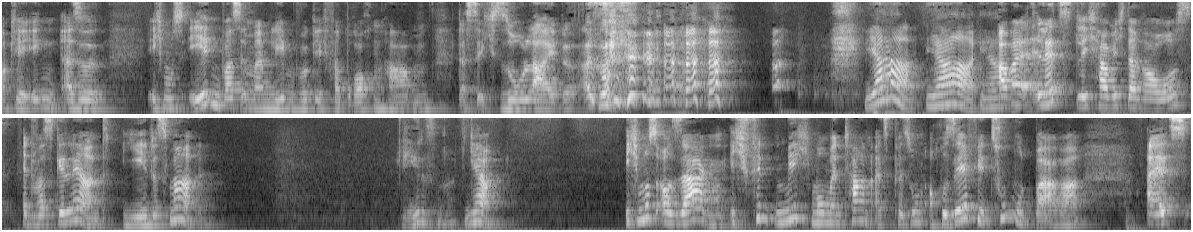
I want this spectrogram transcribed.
okay, also ich muss irgendwas in meinem Leben wirklich verbrochen haben, dass ich so leide. Also, ja, ja, ja. aber letztlich habe ich daraus etwas gelernt, jedes Mal. jedes Mal. Ja. Ich muss auch sagen, ich finde mich momentan als Person auch sehr viel zumutbarer als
